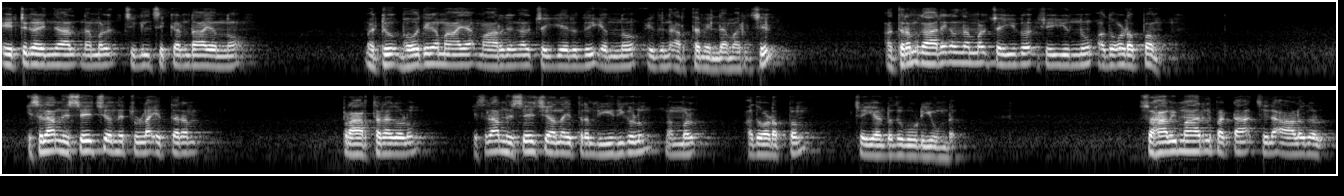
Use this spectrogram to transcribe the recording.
ഏറ്റുകഴിഞ്ഞാൽ നമ്മൾ ചികിത്സിക്കണ്ട എന്നോ മറ്റു ഭൗതികമായ മാർഗങ്ങൾ ചെയ്യരുത് എന്നോ ഇതിന് അർത്ഥമില്ല. മറിച്ച് അത്തരം കാര്യങ്ങൾ നമ്മൾ ചെയ്യുക ചെയ്യുന്നു. അതോടൊപ്പം ഇസ്ലാം നിശ്ചയിച്ചു തന്നിട്ടുള്ള ഇത്തരം പ്രാർത്ഥനകളും ഇസ്ലാം നിശ്ചയിച്ചു തന്ന ഇത്തരം രീതികളും നമ്മൾ അതോടൊപ്പം ചെയ്യേണ്ടത് കൂടിയുണ്ട്. സഹാബിമാരിൽപ്പെട്ട ചില ആളുകൾ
